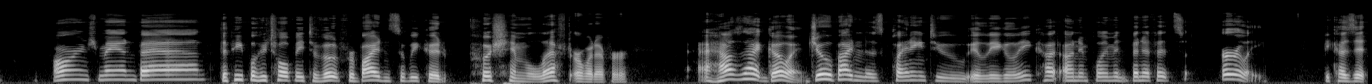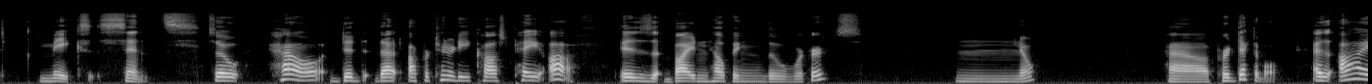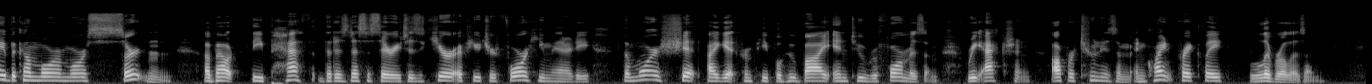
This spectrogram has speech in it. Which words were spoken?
Orange man bad? The people who told me to vote for Biden so we could push him left or whatever. How's that going? Joe Biden is planning to illegally cut unemployment benefits early because it makes sense. So how did that opportunity cost pay off? Is Biden helping the workers? No. How predictable. As I become more and more certain about the path that is necessary to secure a future for humanity, the more shit I get from people who buy into reformism, reaction, opportunism, and quite frankly, liberalism.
